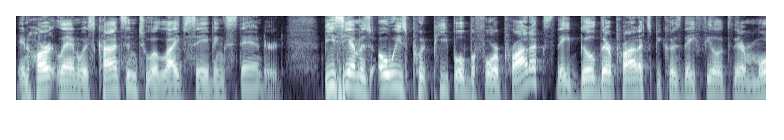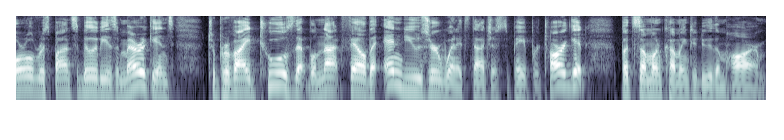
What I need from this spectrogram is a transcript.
in Hartland, Wisconsin to a life saving standard. BCM has always put people before products. They build their products because they feel it's their moral responsibility as Americans to provide tools that will not fail the end user when it's not just a paper target, but someone coming to do them harm.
